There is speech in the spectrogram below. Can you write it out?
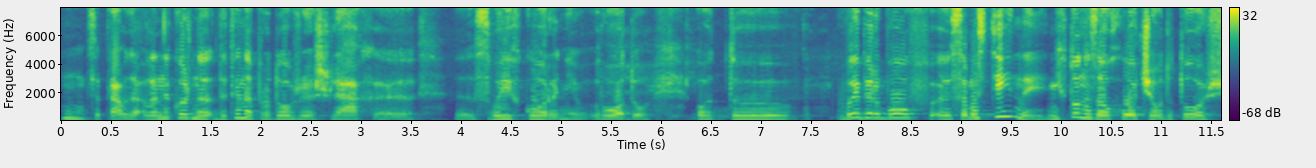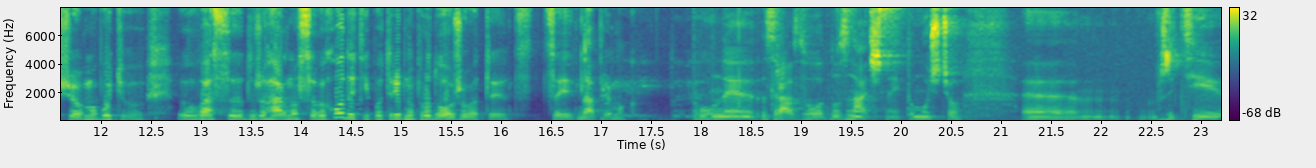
мною. Це правда, але не кожна дитина продовжує шлях е, е, своїх коренів, роду. От е, вибір був самостійний, ніхто не заохочував до того, що, мабуть, у вас дуже гарно все виходить і потрібно продовжувати цей напрямок. Був не зразу однозначний, тому що е, в житті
